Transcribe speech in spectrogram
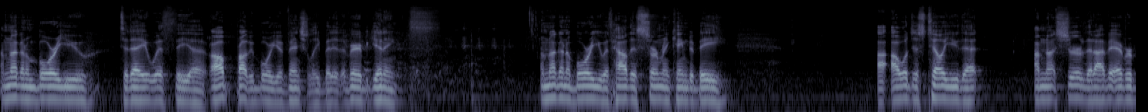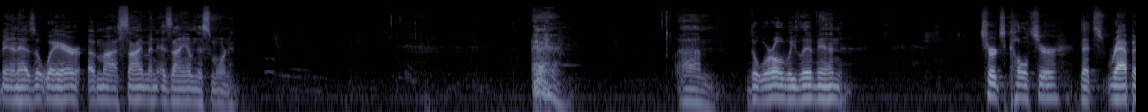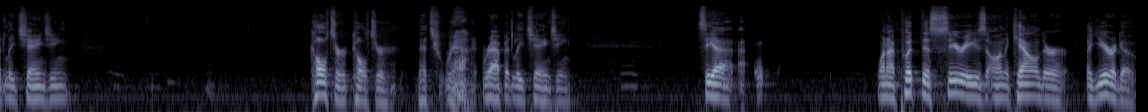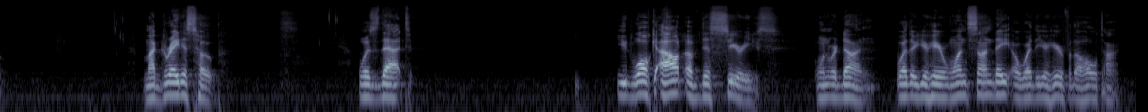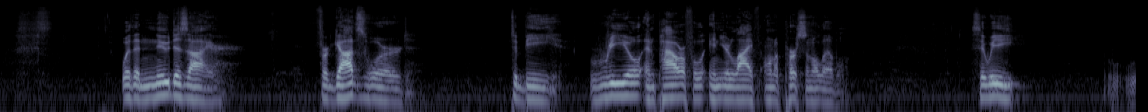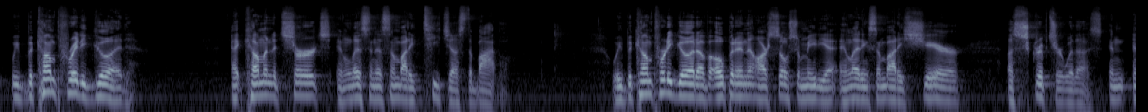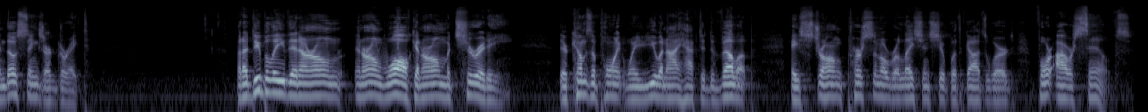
I'm not going to bore you today with the, uh, I'll probably bore you eventually, but at the very beginning, I'm not going to bore you with how this sermon came to be. I, I will just tell you that I'm not sure that I've ever been as aware of my assignment as I am this morning. um, the world we live in, church culture that's rapidly changing, culture culture that's ra- rapidly changing. See, uh, when I put this series on the calendar a year ago, my greatest hope was that you'd walk out of this series when we're done, whether you're here one Sunday or whether you're here for the whole time, with a new desire for God's Word to be real and powerful in your life on a personal level. See, we, we've become pretty good at coming to church and listening to somebody teach us the Bible. We've become pretty good of opening our social media and letting somebody share a scripture with us. And, and those things are great. But I do believe that in our own, in our own walk, in our own maturity, there comes a point where you and I have to develop a strong personal relationship with God's Word for ourselves.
